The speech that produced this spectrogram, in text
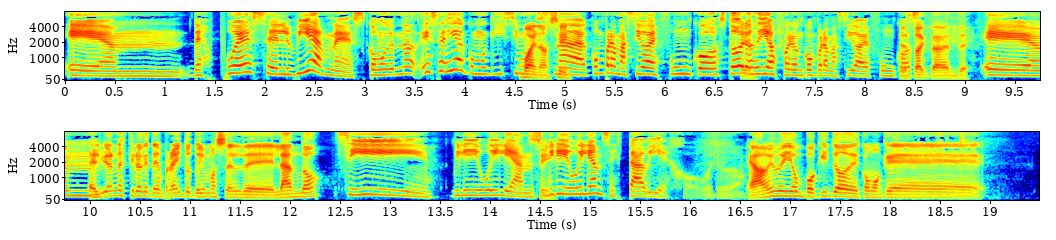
Eh, después el viernes, como que no, ese día como que hicimos Bueno, sí. nada, compra masiva de Funcos, todos Sí. los días fueron compra masiva de Funcos. Exactamente. Eh, El viernes creo que tempranito tuvimos el de Lando. sí, Billy. Williams. Sí. Billy. Williams está viejo, boludo. A mí me dio un poquito de como que...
